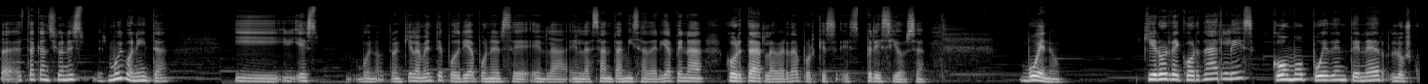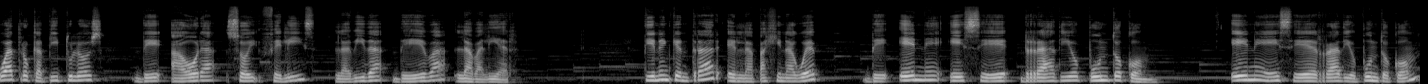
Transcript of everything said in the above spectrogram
Esta, canción es, muy bonita y, y, es, bueno, tranquilamente podría ponerse en la, en la Santa Misa. Daría pena cortarla, ¿verdad? Porque es, es preciosa. Bueno, quiero recordarles cómo pueden tener los cuatro capítulos de Ahora soy feliz, la vida de Eva Lavalier. Tienen que entrar en la página web de nsradio.com, nsradio.com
